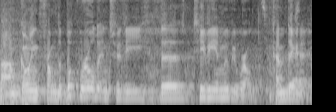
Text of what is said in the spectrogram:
um, going from the book world into the the TV and movie world, kind of digging it.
